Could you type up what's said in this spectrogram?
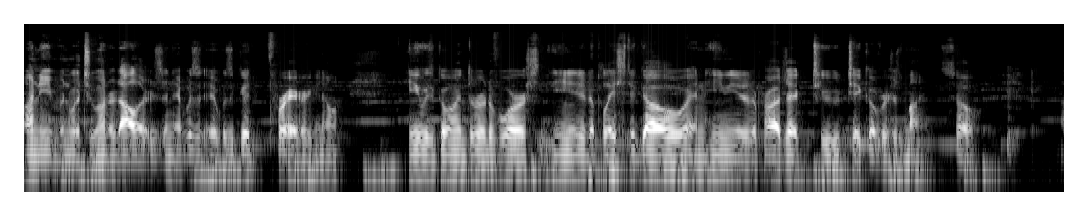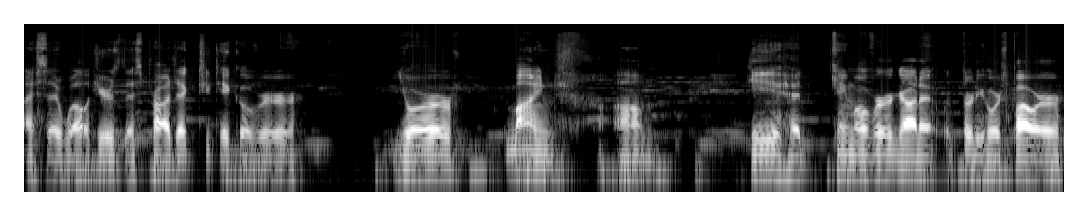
uneven with two hundred dollars, and it was it was a good prayer, you know. He was going through a divorce, and he needed a place to go, and he needed a project to take over his mind. So I said, "Well, here's this project to take over your mind." Um, he had came over, got it with 30 horsepower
